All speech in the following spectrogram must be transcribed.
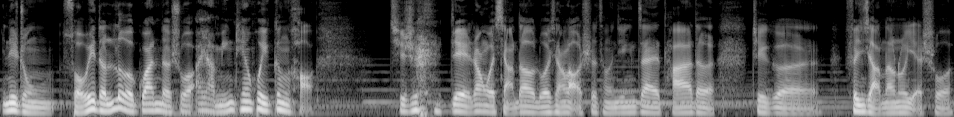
那种所谓的乐观的说：“哎呀，明天会更好。”其实 这也让我想到罗翔老师曾经在他的这个分享当中也说：“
